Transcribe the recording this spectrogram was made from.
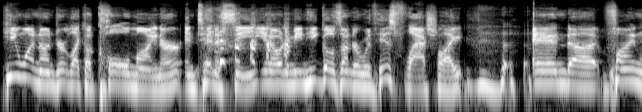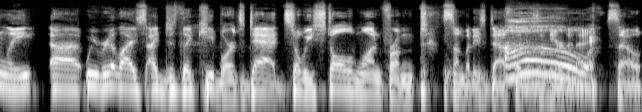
He went under like a coal miner in Tennessee. you know what I mean? He goes under with his flashlight. And uh, finally, uh, we realized I just the keyboard's dead. So we stole one from somebody's desk that isn't here Oh. today. So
